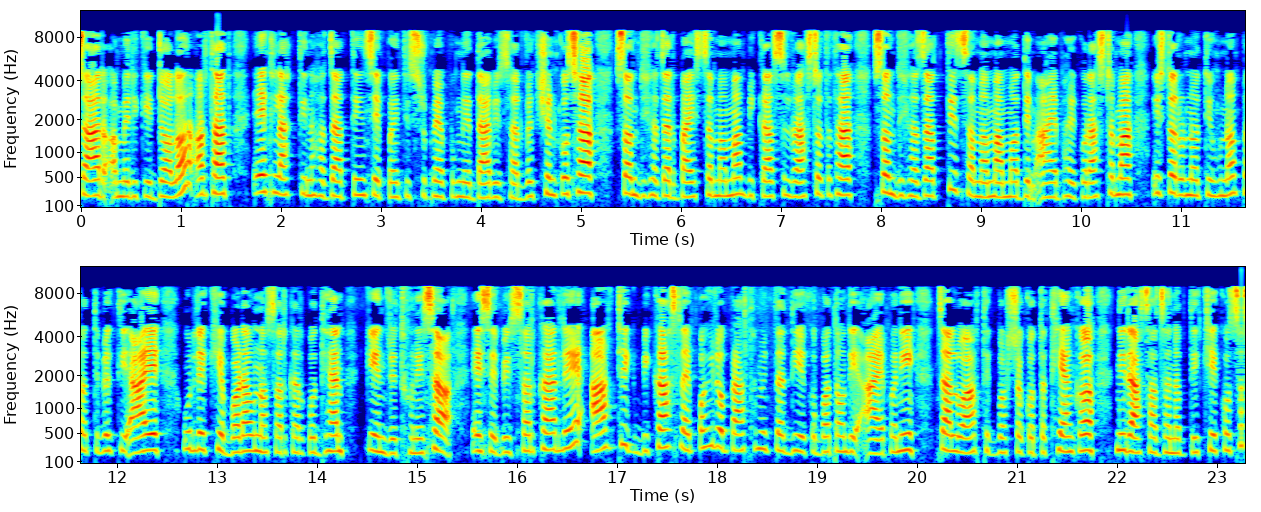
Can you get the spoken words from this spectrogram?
चार अमेरिकी डलर अर्थात एक लाख तीन हजार तीन सय पैंतिस रूपियाँ पुग्ने दावी सर्वेक्षणको छ। सन् दुई हजार बाइससम्ममा विकासशील राष्ट्र तथा सन् दुई हजार तीससम्ममा मध्यम आय भएको राष्ट्रमा स्तरोन्नति हुन प्रति व्यक्ति आय उल्लेख्य बढ़ाउन सरकारको ध्यान केन्द्रित हुनेछ। यसैबीच सरकारले आर्थिक विकासलाई पहिलो प्राथमिकता दिएको बताउँदै आए पनि चालू आर्थिक वर्षको तथ्याङ्क निराशाजनक देखिएको छ।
